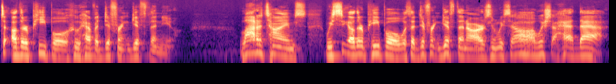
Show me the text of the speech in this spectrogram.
to other people who have a different gift than you. A lot of times we see other people with a different gift than ours and we say, Oh, I wish I had that.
